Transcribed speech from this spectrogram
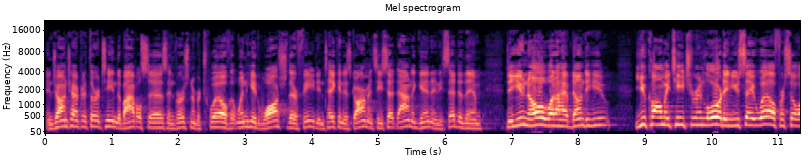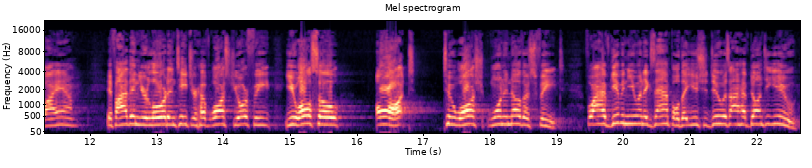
In John chapter 13, the Bible says in verse number 12 that when he had washed their feet and taken his garments, he sat down again and he said to them, Do you know what I have done to you? You call me teacher and Lord, and you say, Well, for so I am. If I then, your Lord and teacher, have washed your feet, you also ought to wash one another's feet. For I have given you an example that you should do as I have done to you.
